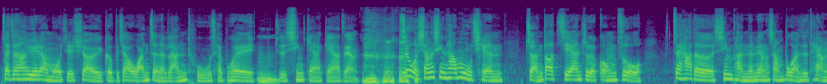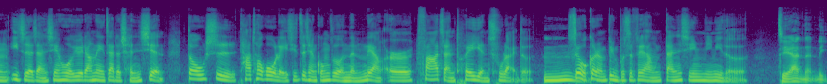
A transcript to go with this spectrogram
再加上月亮摩羯需要有一个比较完整的蓝图，才不会就是心惊惊这样。所以我相信他目前转到接案这个工作。在他的星盘能量上，不管是太阳意志的展现，或月亮内在的呈现，都是他透过累积之前工作的能量而发展推演出来的。嗯，所以我个人并不是非常担心米米的结案能力，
